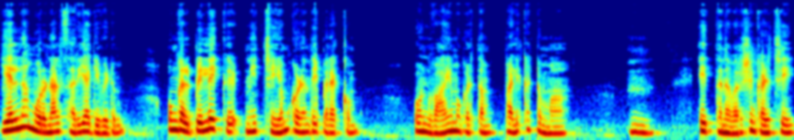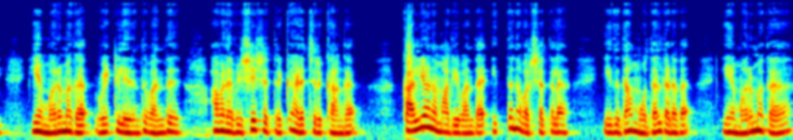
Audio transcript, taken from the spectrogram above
எல்லாம் ஒரு நாள் சரியாகிவிடும். உங்கள் பிள்ளைக்கு நிச்சயம் குழந்தை பிறக்கும். உன் வாய்முகூர்த்தம் பலிக்கட்டுமா ம். இத்தனை வருஷம் கழிச்சு என் மருமக வீட்டிலிருந்து வந்து அவளை விசேஷத்திற்கு அழைச்சிருக்காங்க. கல்யாணமாகி வந்த இத்தனை வருஷத்துல இதுதான் முதல் தடவை என் மருமக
